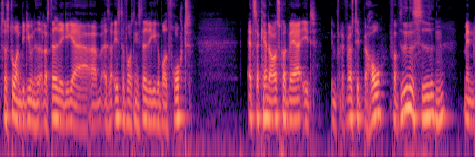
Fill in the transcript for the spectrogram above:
så stor en begivenhed, og der stadigvæk ikke er, altså efterforskningen stadigvæk ikke er brugt frugt, at så kan der også godt være et, for det første et behov for vidnets side, mm. men,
